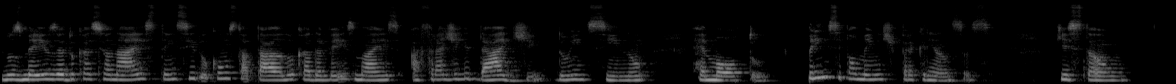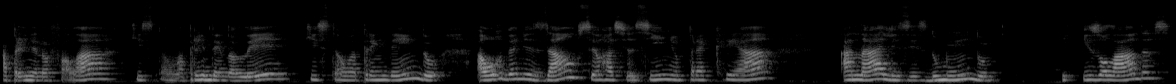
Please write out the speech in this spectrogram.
nos meios educacionais tem sido constatado cada vez mais a fragilidade do ensino remoto, principalmente para crianças que estão aprendendo a falar, que estão aprendendo a ler, que estão aprendendo a organizar o seu raciocínio para criar análises do mundo isoladas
